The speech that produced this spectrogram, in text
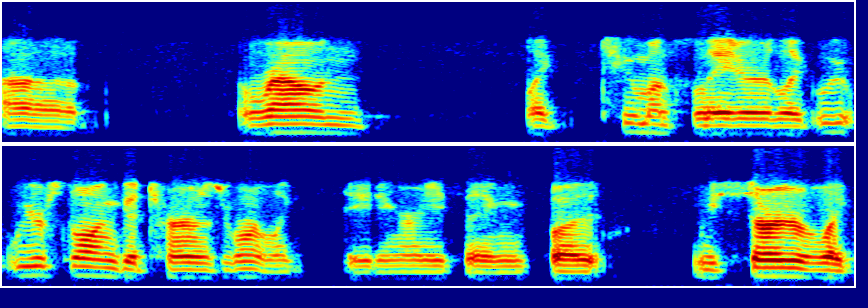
uh around like 2 months later, like we we were still on good terms. We weren't like dating or anything, but we sort of like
